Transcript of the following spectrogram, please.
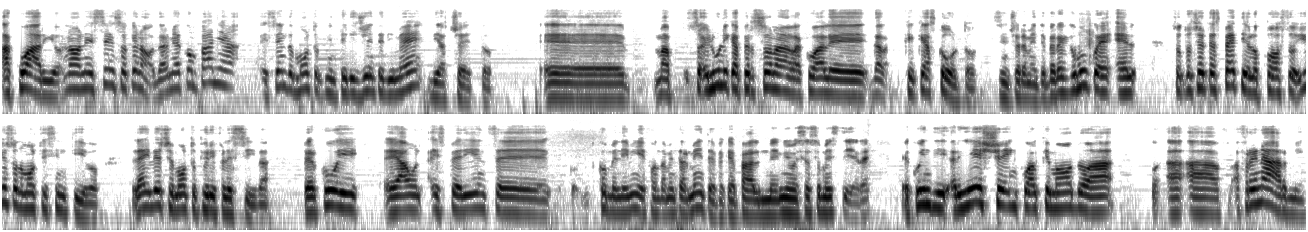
Acquario, no, nel senso che no, dalla mia compagna, essendo molto più intelligente di me, li accetto. Eh, ma è l'unica persona alla quale, da- che, che ascolto, sinceramente, perché comunque è, sotto certi aspetti è l'opposto. Io sono molto istintivo, lei invece è molto più riflessiva, per cui ha un- esperienze come le mie fondamentalmente, perché fa il mio stesso mestiere, e quindi riesce in qualche modo a, a- a- a frenarmi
